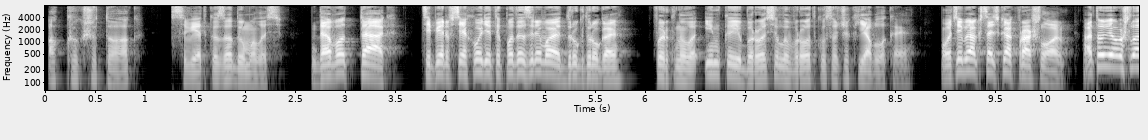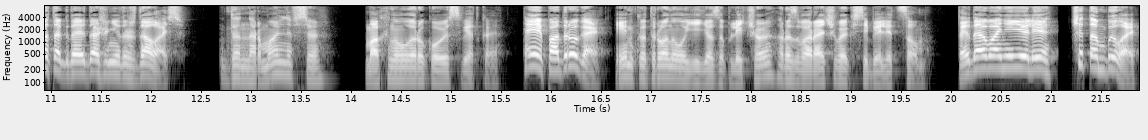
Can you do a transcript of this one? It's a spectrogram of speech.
«А как же так?» Светка задумалась. «Да вот так. Теперь все ходят и подозревают друг друга», – фыркнула Инка и бросила в рот кусочек яблока. «У тебя, кстати, как прошло? А то я ушла тогда и даже не дождалась». «Да нормально все», – махнула рукой Светка. «Эй, подруга!» Инка тронула ее за плечо, разворачивая к себе лицом. «Ты давай не Юли! Что там было?»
